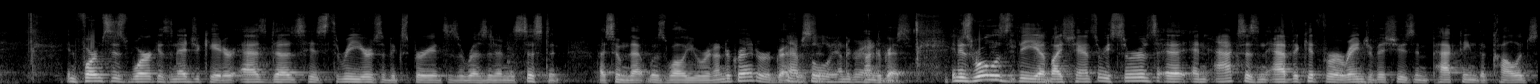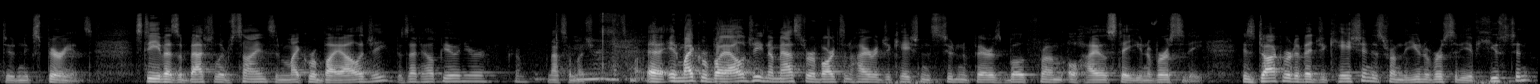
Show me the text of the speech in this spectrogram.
informs his work as an educator, as does his three years of experience as a resident assistant. I assume that was while you were an undergrad or a graduate Absolutely, student? undergrad, Undergrad. yes. In his role as the uh, Vice Chancellor, he serves uh, and acts as an advocate for a range of issues impacting the college student experience. Steve has a Bachelor of Science in Microbiology. Does that help you in your, not so much. Uh, in microbiology and a Master of Arts in Higher Education and Student Affairs, both from Ohio State University. His doctorate of education is from the University of Houston,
